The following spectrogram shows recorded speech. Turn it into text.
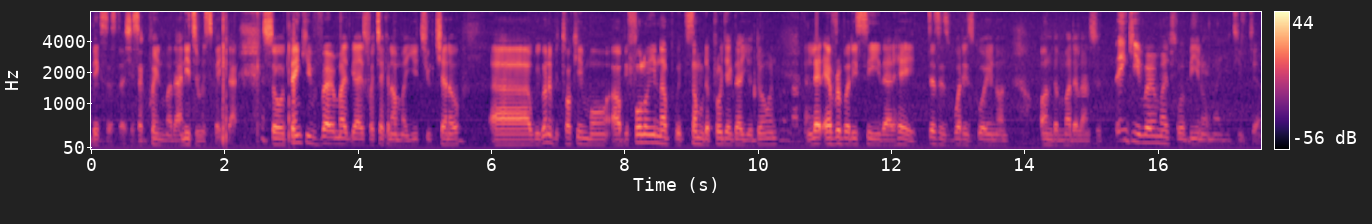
big sister. She's a queen mother. I need to respect that. So thank you very much, guys, for checking out my YouTube channel. Uh, we're going to be talking more. I'll be following up with some of the project that you're doing and let everybody see that hey, this is what is going on on the motherland. So thank you very much for being on my YouTube channel.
